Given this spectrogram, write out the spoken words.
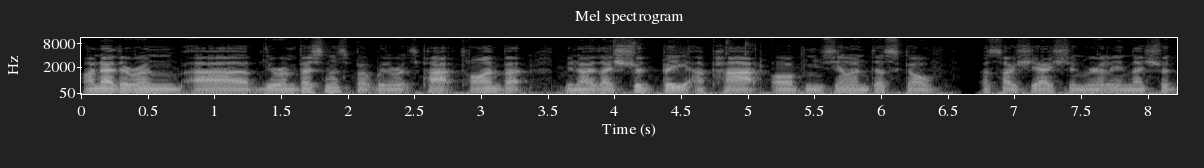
I know they're in uh, they're in business, but whether it's part time, but you know they should be a part of New Zealand Disc Golf Association really, and they should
